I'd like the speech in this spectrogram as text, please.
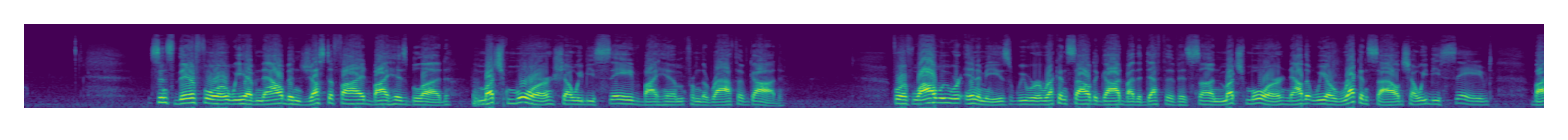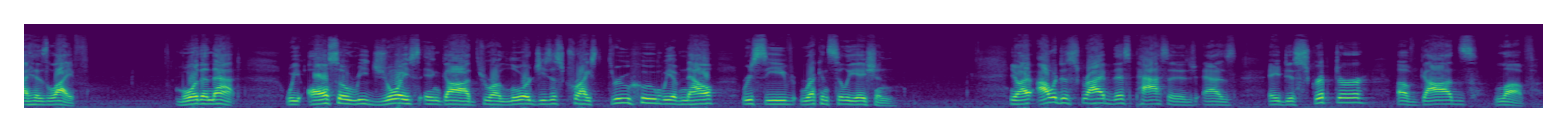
Since therefore we have now been justified by his blood, much more shall we be saved by him from the wrath of God. For if while we were enemies, we were reconciled to God by the death of his Son, much more, now that we are reconciled, shall we be saved by his life. More than that, we also rejoice in God through our Lord Jesus Christ, through whom we have now received reconciliation. You know, I, I, would describe this passage as a descriptor of God's love.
